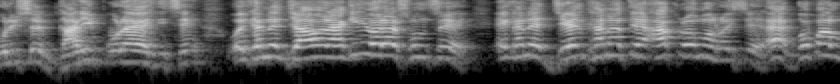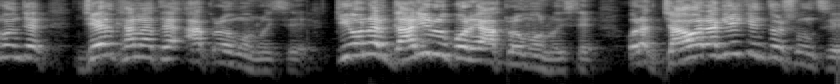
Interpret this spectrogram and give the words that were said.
পুলিশের গাড়ি পোড়ায় দিছে। ওইখানে যাওয়ার আগেই ওরা শুনছে, এখানে জেলখানাতে আক্রমণ হয়েছে হ্যাঁ গোপালগঞ্জের জেলখানাতে আক্রমণ হয়েছে টিওনের গাড়ির উপরে আক্রমণ হয়েছে ওরা যাওয়ার আগেই কিন্তু শুনছে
